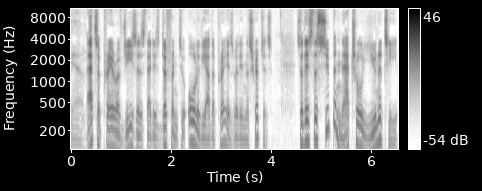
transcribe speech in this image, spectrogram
Yeah. That's a prayer of Jesus that is different to all of the other prayers within the scriptures. So there's the supernatural unity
